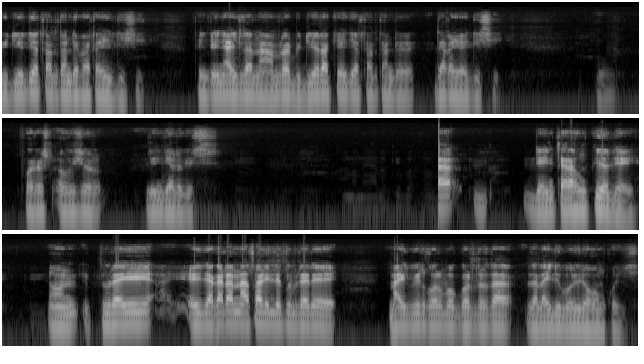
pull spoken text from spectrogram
ভিডিও দিয়ে টান টানতে পাঠাই দিছি। তিন দিন আইলা না, আমরা ভিডিও রাখিয়ে দিয়ে টান টানতে দেখাই দিছি। ফরেস্ট অফিসর রেঞ্জারও গেছে দেন তারা হুমকিও দেয়। এখন তোমরা এই এই জায়গাটা না ছাড়িলে তোমরা মাইক বিল করব গর্দটা জ্বালাই দিব এইরকম কইছে।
